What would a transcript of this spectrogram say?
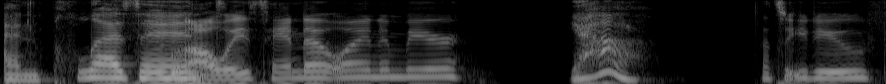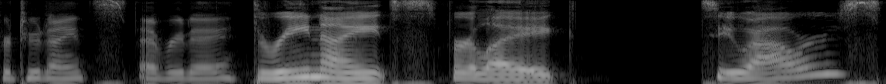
and pleasant. You always hand out wine and beer. yeah. That's what you do for two nights every day. Three nights for like two hours.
